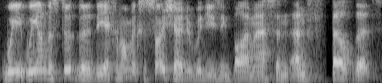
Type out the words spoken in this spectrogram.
we, we understood the, the economics associated with using biomass and, and felt that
